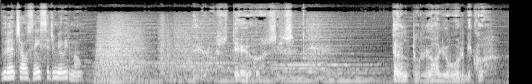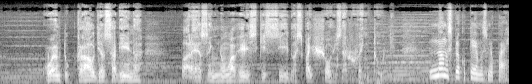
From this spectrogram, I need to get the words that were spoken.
durante a ausência de meu irmão. Pelos deuses. Tanto Lólio Úrbico quanto Cláudia Sabina parecem não haver esquecido as paixões da juventude. Não nos preocupemos, meu pai.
